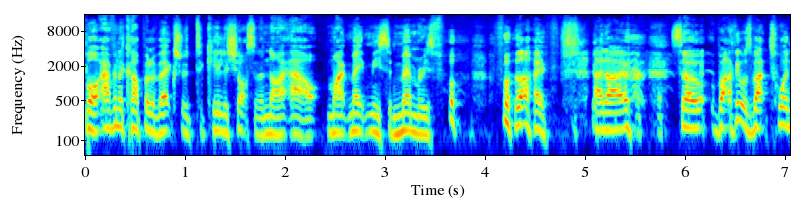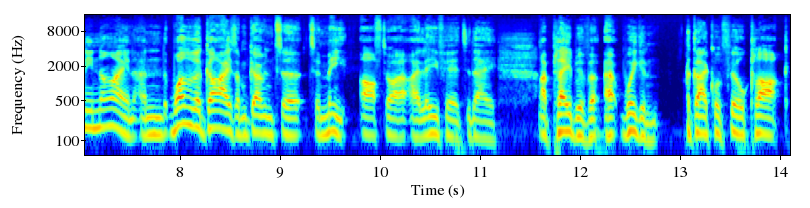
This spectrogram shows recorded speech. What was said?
But having a couple of extra tequila shots in a night out might make me some memories for, for life. And I, so, but I think it was about 29. And one of the guys I'm going to, to meet after I, I leave here today, I played with at Wigan, a guy called Phil Clarke.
